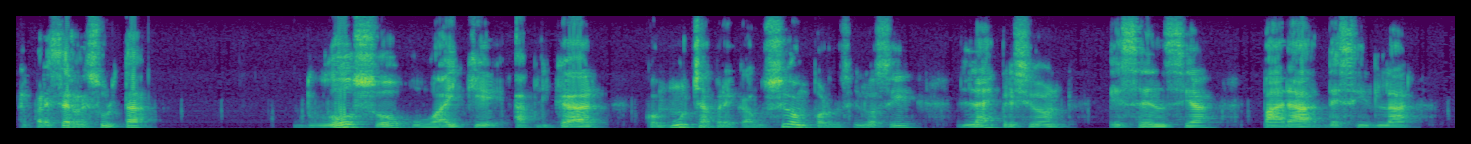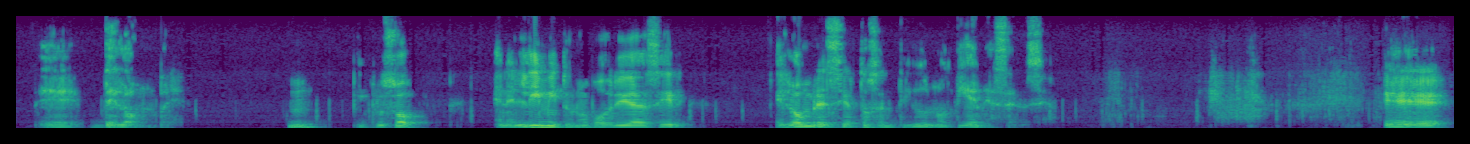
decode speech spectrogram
Al parecer resulta dudoso o hay que aplicar con mucha precaución, por decirlo así, la expresión esencia para decirla eh, del hombre. Incluso en el límite uno podría decir, el hombre en cierto sentido no tiene esencia. Eh,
